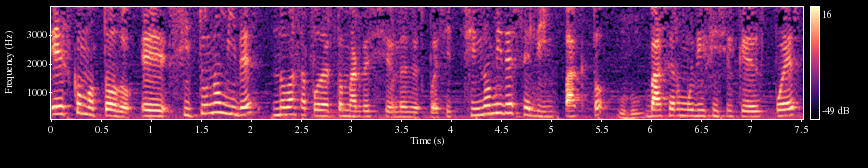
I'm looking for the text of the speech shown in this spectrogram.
es como todo, eh, si tú no mides, no vas a poder tomar decisiones después. Si, si no mides el impacto, va a ser muy difícil que después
